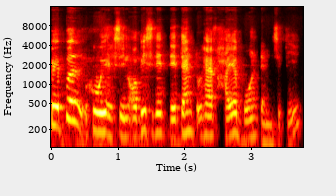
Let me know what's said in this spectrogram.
people who is in obesity they tend to have higher bone density.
